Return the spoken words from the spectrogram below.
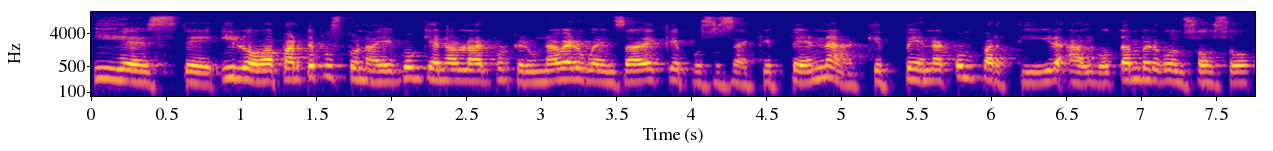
Y este y luego aparte pues con nadie con quien hablar porque era una vergüenza de que pues o sea qué pena qué pena compartir algo tan vergonzoso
